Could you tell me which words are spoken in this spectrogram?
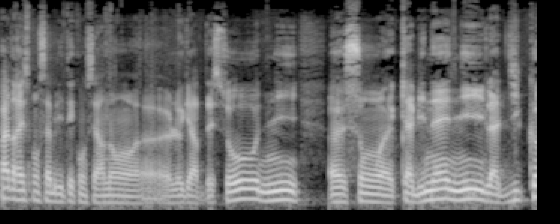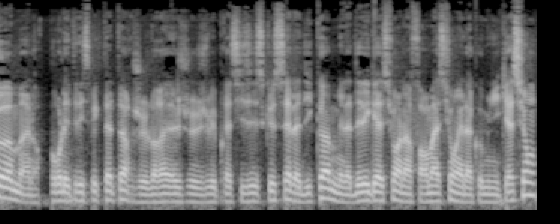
pas de responsabilité concernant le garde des Sceaux, ni euh, son euh, cabinet, ni la DICOM. Alors pour les téléspectateurs, je, vais préciser ce que c'est la DICOM, mais la délégation à l'information et à la communication.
